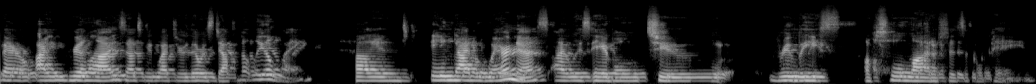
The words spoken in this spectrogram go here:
there, I realized as we went through, there was definitely a link. And in that awareness, I was able to release a whole lot of physical pain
